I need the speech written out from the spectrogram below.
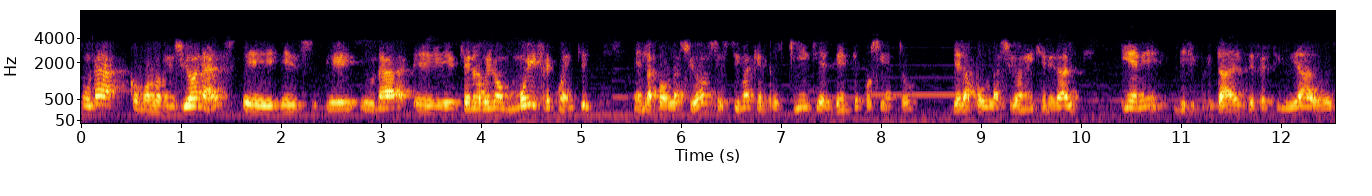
una, como lo mencionas, eh, es eh, un eh, fenómeno muy frecuente en la población. Se estima que entre el 15 y el 20% de la población en general tiene dificultades de fertilidad o es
